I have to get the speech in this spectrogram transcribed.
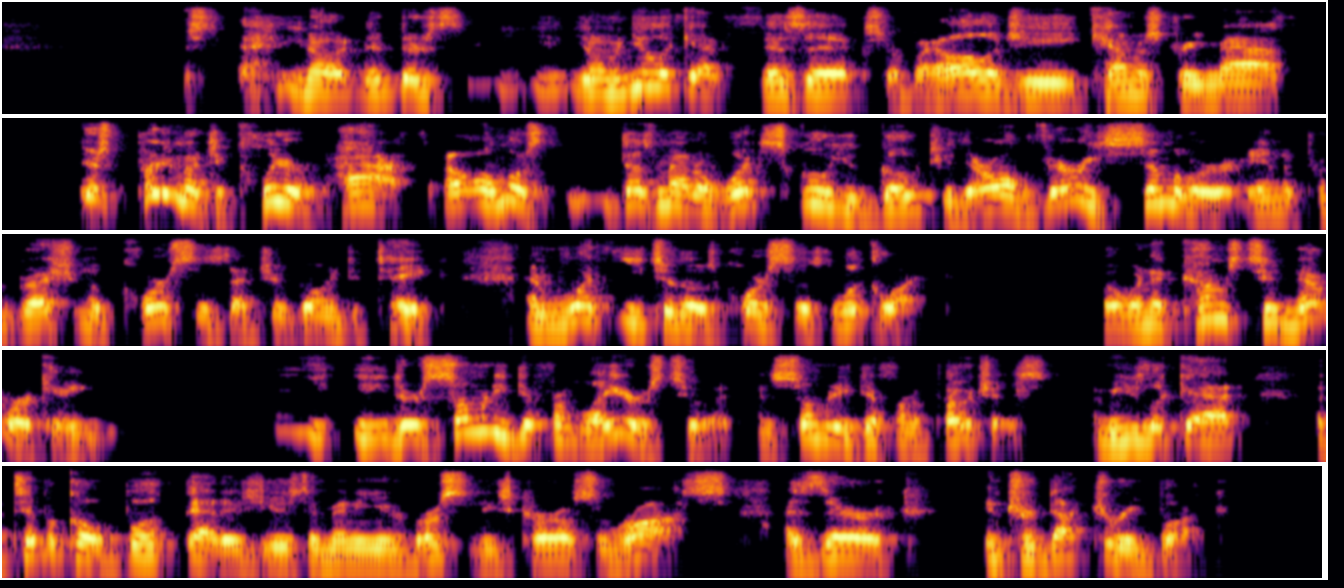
you know, there's you know when you look at physics or biology, chemistry, math, there's pretty much a clear path. Almost doesn't matter what school you go to, they're all very similar in the progression of courses that you're going to take and what each of those courses look like. But when it comes to networking, there's so many different layers to it and so many different approaches. I mean, you look at a typical book that is used in many universities, and Ross, as their introductory book.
